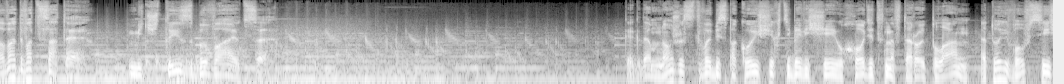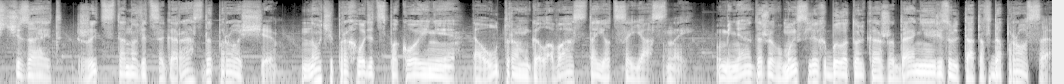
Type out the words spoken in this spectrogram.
Глава 20. Мечты сбываются. Когда множество беспокоящих тебя вещей уходит на второй план, а то и вовсе исчезает, жить становится гораздо проще. Ночи проходят спокойнее, а утром голова остается ясной. У меня даже в мыслях было только ожидание результатов допроса.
